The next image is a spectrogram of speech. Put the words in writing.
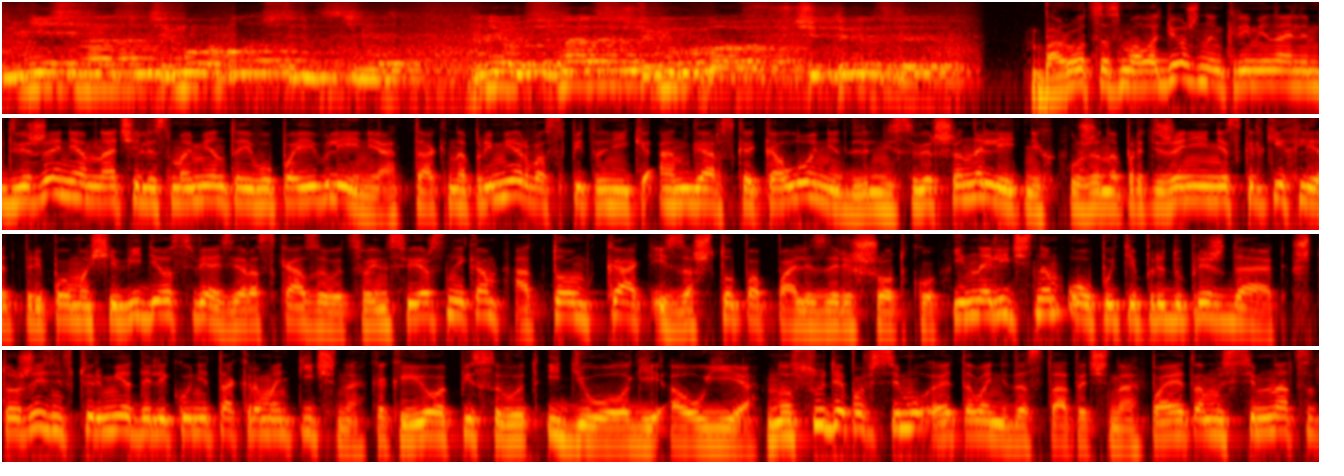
Мне 17 в тюрьму попал 14 лет. Мне 18 в тюрьму попал в 14 лет. Бороться с молодежным криминальным движением начали с момента его появления. Так, например, воспитанники ангарской колонии для несовершеннолетних уже на протяжении нескольких лет при помощи видеосвязи рассказывают своим сверстникам о том, как и за что попали за решетку. И на личном опыте предупреждают, что жизнь в тюрьме далеко не так романтична, как ее описывают идеологи АУЕ. Но, судя по всему, этого недостаточно. Поэтому с 17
